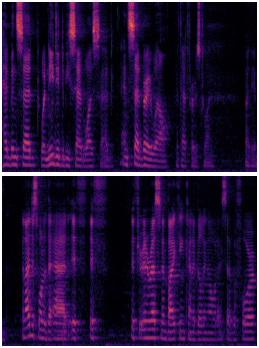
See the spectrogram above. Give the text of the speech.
had been said, what needed to be said, was said, and said very well at that first one by the And I just wanted to add, if if if you're interested in biking, kind of building on what I said before,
